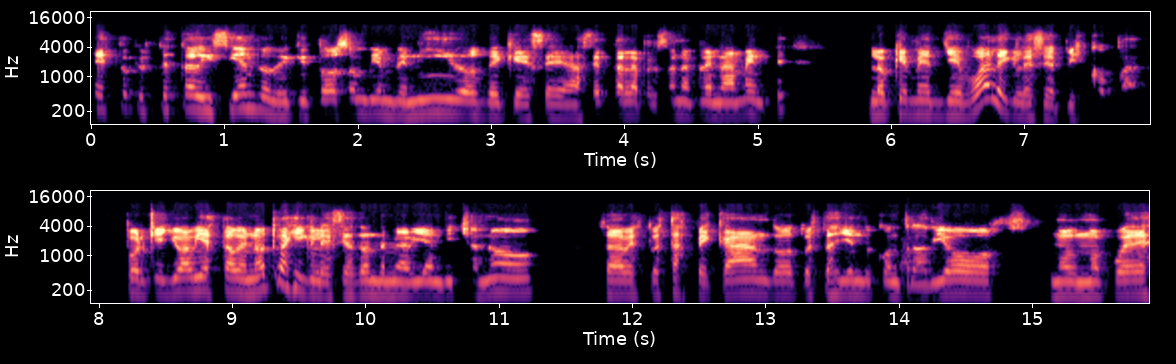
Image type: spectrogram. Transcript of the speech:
esto que usted está diciendo, de que todos son bienvenidos, de que se acepta a la persona plenamente, lo que me llevó a la iglesia episcopal porque yo había estado en otras iglesias donde me habían dicho, no, sabes, tú estás pecando, tú estás yendo contra Dios, no, no, puedes,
